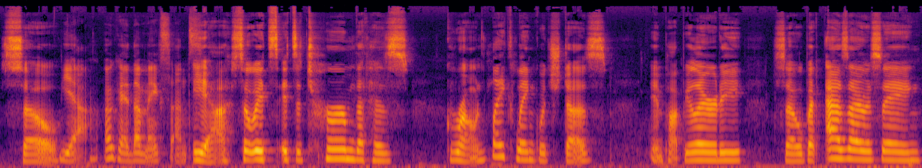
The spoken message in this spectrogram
So, Yeah. Okay, that makes sense. yeah, so it's it's a term that has grown like language does in popularity. So, but as I was saying,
